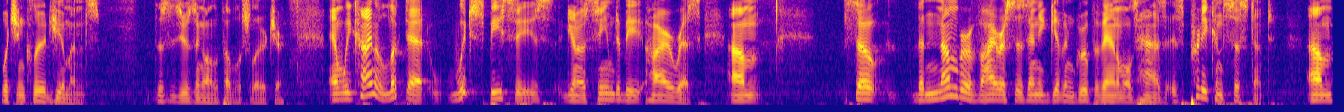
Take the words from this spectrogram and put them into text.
which include humans. This is using all the published literature. And we kind of looked at which species, you know, seem to be higher risk. Um, so the number of viruses any given group of animals has is pretty consistent. Um,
